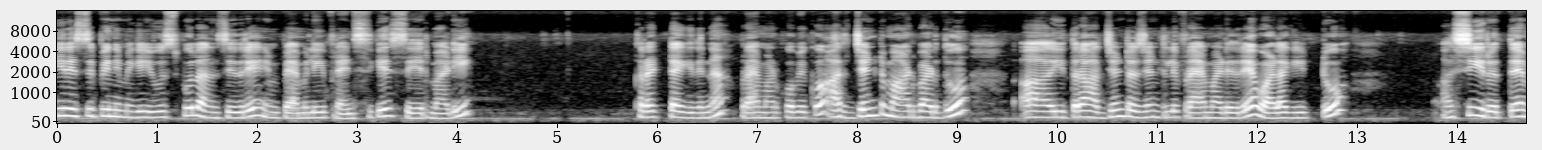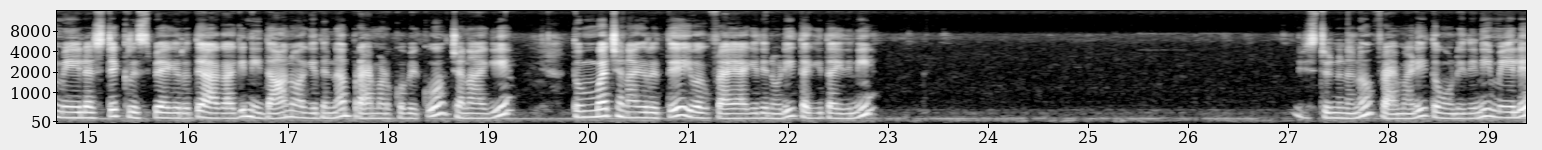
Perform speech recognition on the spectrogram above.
ಈ ರೆಸಿಪಿ ನಿಮಗೆ ಯೂಸ್ಫುಲ್ ಅನಿಸಿದರೆ ನಿಮ್ಮ ಫ್ಯಾಮಿಲಿ ಫ್ರೆಂಡ್ಸಿಗೆ ಶೇರ್ ಮಾಡಿ. ಕರೆಕ್ಟಾಗಿ ಇದನ್ನು ಫ್ರೈ ಮಾಡ್ಕೋಬೇಕು. ಅರ್ಜೆಂಟ್ ಮಾಡಬಾರ್ದು. ಈ ಥರ ಅರ್ಜೆಂಟ್ ಅರ್ಜೆಂಟಲ್ಲಿ ಫ್ರೈ ಮಾಡಿದರೆ ಒಳಗೆ ಹಿಟ್ಟು ಹಸಿ ಇರುತ್ತೆ, ಮೇಲಷ್ಟೇ ಕ್ರಿಸ್ಪಿಯಾಗಿರುತ್ತೆ ಹಾಗಾಗಿ ನಿಧಾನವಾಗಿ ಇದನ್ನು ಫ್ರೈ ಮಾಡ್ಕೋಬೇಕು. ಚೆನ್ನಾಗಿ. ತುಂಬ ಚೆನ್ನಾಗಿರುತ್ತೆ. ಇವಾಗ ಫ್ರೈ ಆಗಿದೆ ನೋಡಿ, ತೆಗಿತಾ ಇದ್ದೀನಿ. ಇಷ್ಟನ್ನು ನಾನು ಫ್ರೈ ಮಾಡಿ ತೊಗೊಂಡಿದ್ದೀನಿ. ಮೇಲೆ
